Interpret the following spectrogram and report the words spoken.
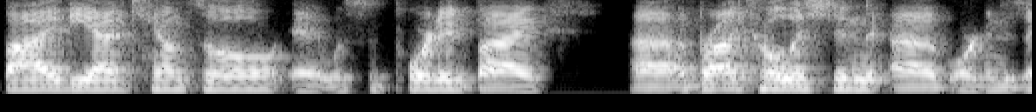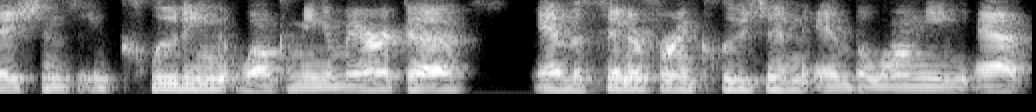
by the Ad Council. It was supported by a broad coalition of organizations, including Welcoming America and the Center for Inclusion and Belonging at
